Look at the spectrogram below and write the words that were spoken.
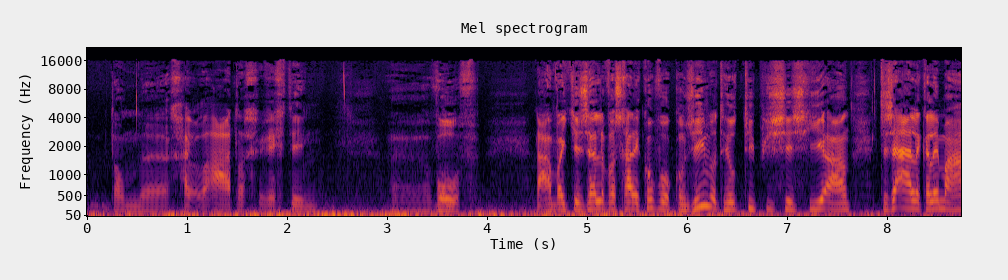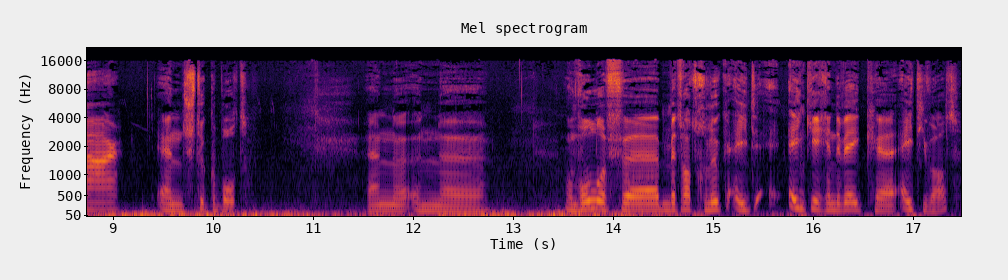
dan uh, ga je wel aardig richting wolf. Nou, wat je zelf waarschijnlijk ook wel kan zien, wat heel typisch is hieraan, het is eigenlijk alleen maar haar en stukken bot. En uh, een, uh, een wolf uh, met wat geluk eet één keer in de week eet hij wat.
